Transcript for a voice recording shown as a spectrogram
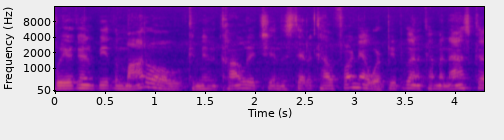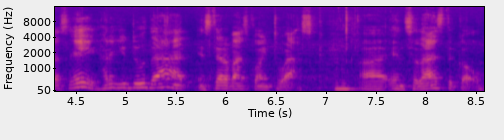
we're going to be the model community college in the state of California where people are going to come and ask us, hey, how do you do that? Instead of us going to ask. Mm-hmm. Uh, and so that's the goal.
